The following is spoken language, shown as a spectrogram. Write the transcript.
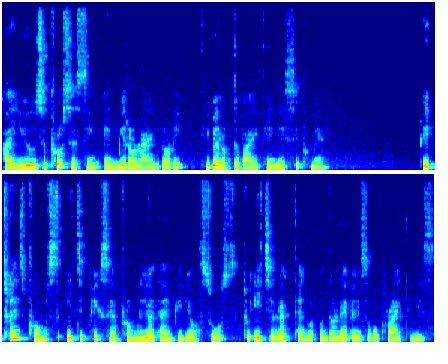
I use processing and mirror library developed by Daniel Shiffman. It transforms each pixel from real-time video source to each rectangle on the levels of brightness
